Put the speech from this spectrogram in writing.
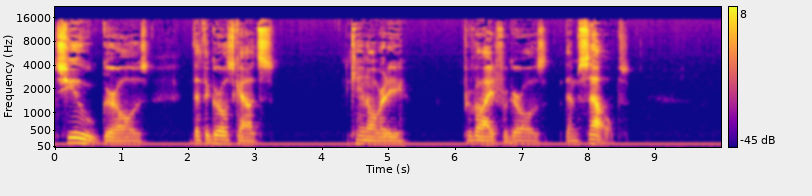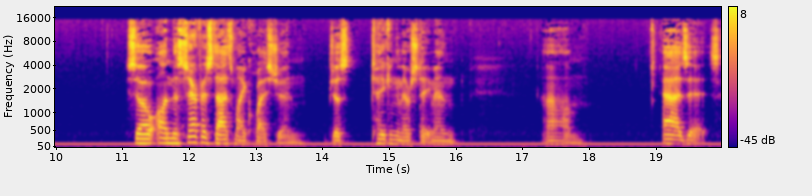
to girls that the Girl Scouts can already provide for girls themselves. So, on the surface, that's my question. Just taking their statement um, as is.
